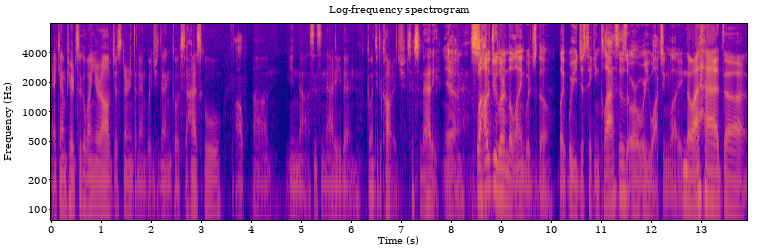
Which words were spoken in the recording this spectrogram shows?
I came here, took a one year off, just learning the language, then go to the high school Wow, uh, in uh, Cincinnati, then going to the college. Cincinnati. Yeah. Well, how did you learn the language though? Like, were you just taking classes or were you watching like? No, I had uh,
